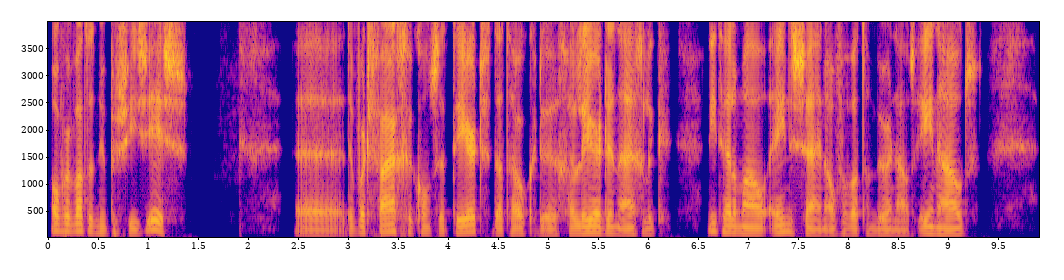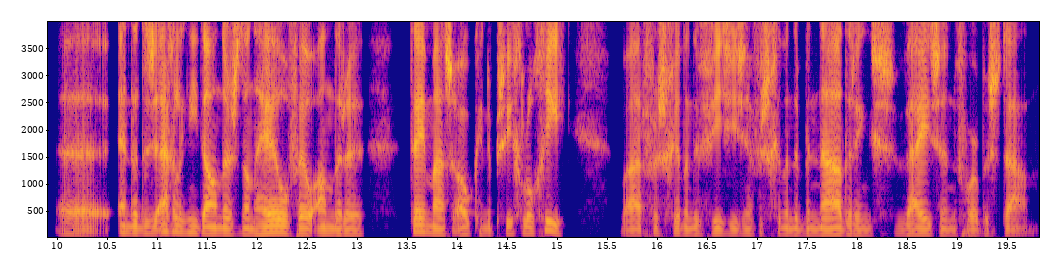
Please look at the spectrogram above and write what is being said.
over wat het nu precies is. Uh, er wordt vaak geconstateerd dat ook de geleerden eigenlijk niet helemaal eens zijn over wat een burn-out inhoudt. Uh, en dat is eigenlijk niet anders dan heel veel andere thema's ook in de psychologie waar verschillende visies en verschillende benaderingswijzen voor bestaan.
